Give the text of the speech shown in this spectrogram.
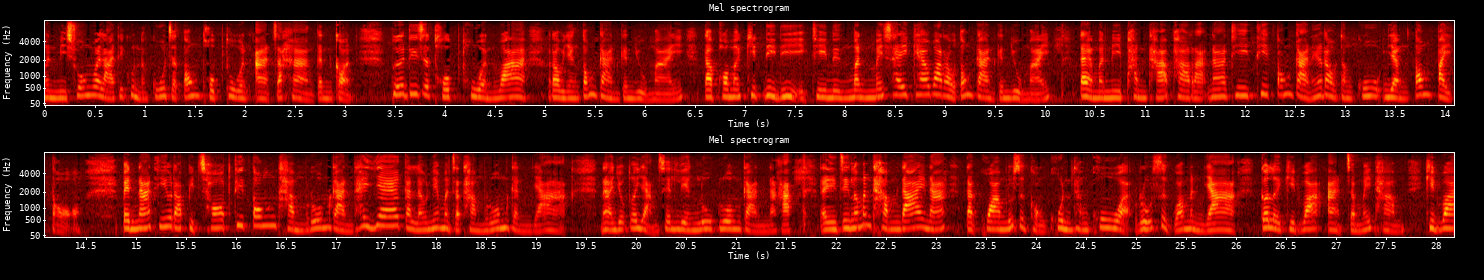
มันมีช่วงเวลาที่คุณทั้งคู่จะต้องทบทวนอาจจะห่างกันก่อน เพื่อที่จะทบทวนว่าเรายังต้องการกันอยู่ไหม แต่พอมาคิดดีๆ อีกทีหนึ่งมันไม่ใช่แค่ว่าเราต้องการกันอยู่ไหม แต่มันมีพันธะภาระหน้าที่ที่ต้องการให้เราทั้งคู่ยังต้องไปต่อ เป็นหน้าที่รับผิดชอบที่ต้องทำร่วมกัน ถ้าแยกกันแล้วเนี่ยมันจะทำร่วมกันยากนะยกตัวอย่างเช่นเลี้ยงลูกร่วมกันนะคะ แต่จริงๆแล้วมันทำได้นะ แต่ความรู้สึกของคุณทั้งคู่รู้สึกว่ามันยาก ก็เลยคิดว่าอาจจะไม่ทำคิดว่า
